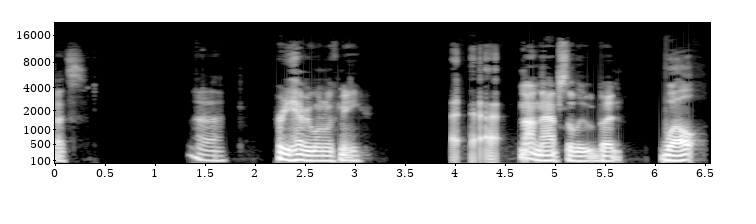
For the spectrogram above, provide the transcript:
that's uh, pretty heavy one with me. Not an absolute, but Well,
